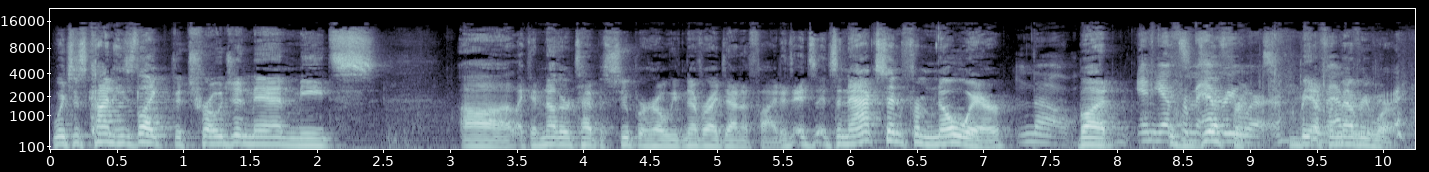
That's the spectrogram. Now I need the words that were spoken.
which is kind of he's like the Trojan Man meets uh, like another type of superhero we've never identified. It, it's it's an accent from nowhere. No. but And yet it's from different. everywhere. But yeah, From from, everywhere. everywhere.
